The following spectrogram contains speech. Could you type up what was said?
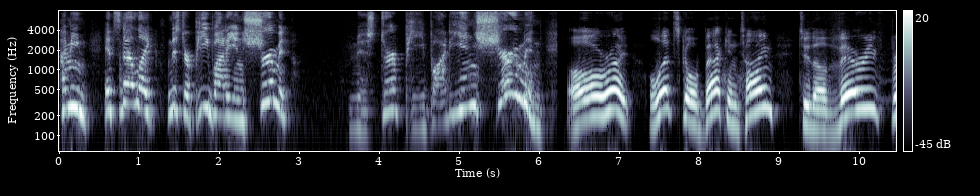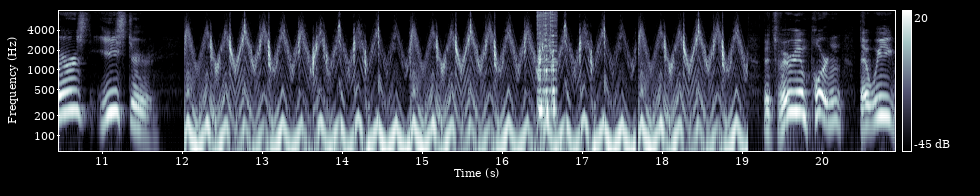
I mean, it's not like Mr. Peabody and Sherman. Mr. Peabody and Sherman. All right, let's go back in time to the very first Easter. It's very important that we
